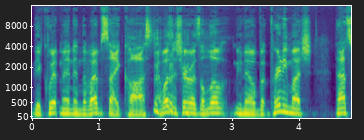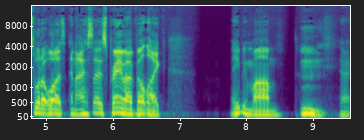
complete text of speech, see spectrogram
the equipment and the website cost. I wasn't sure it was a little, you know, but pretty much that's what it was. And I, as I was praying, I felt like maybe mom, Mm. yeah,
